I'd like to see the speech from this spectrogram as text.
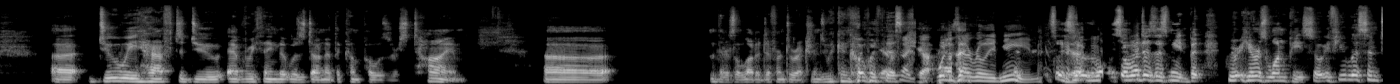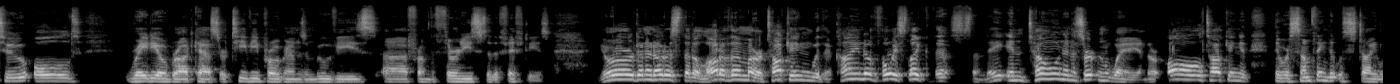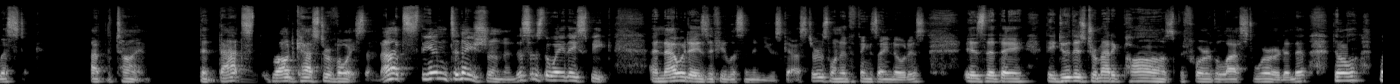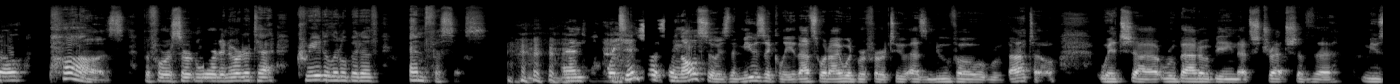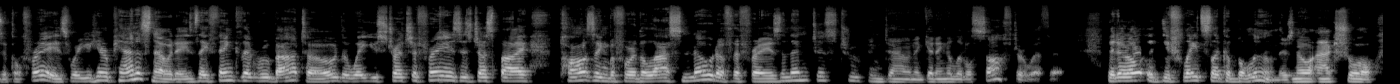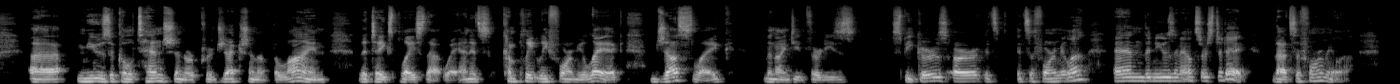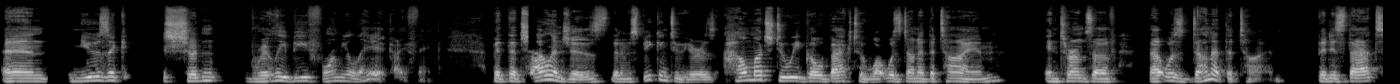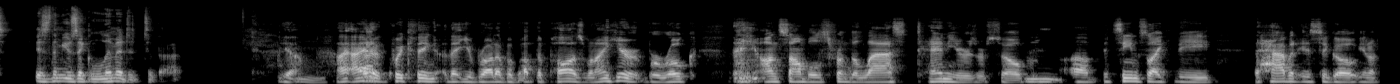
uh, do we have to do everything that was done at the composer's time? Uh, there's a lot of different directions we can go with yeah, this. yeah. What does that really mean? so, so, so, what does this mean? But here, here's one piece. So, if you listen to old radio broadcasts or TV programs and movies uh, from the 30s to the 50s, you're going to notice that a lot of them are talking with a kind of voice like this, and they intone in a certain way, and they're all talking. And there was something that was stylistic at the time that that's the broadcaster voice and that's the intonation and this is the way they speak and nowadays if you listen to newscasters one of the things i notice is that they they do this dramatic pause before the last word and they'll they'll pause before a certain word in order to create a little bit of emphasis and what's interesting also is that musically, that's what I would refer to as nouveau rubato, which uh, rubato being that stretch of the musical phrase where you hear pianists nowadays they think that rubato the way you stretch a phrase is just by pausing before the last note of the phrase and then just drooping down and getting a little softer with it but it all it deflates like a balloon. There's no actual uh, musical tension or projection of the line that takes place that way. And it's completely formulaic just like the 1930s speakers are it's it's a formula and the news announcers today that's a formula. And music shouldn't really be formulaic, I think. But the challenges that I'm speaking to here is how much do we go back to what was done at the time in terms of that was done at the time, but is that is the music limited to that? Yeah, mm. I, I, had a quick thing that you brought up about the pause. When I hear Baroque ensembles from the last ten years or so, mm. uh, it seems like the the habit is to go, you know,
